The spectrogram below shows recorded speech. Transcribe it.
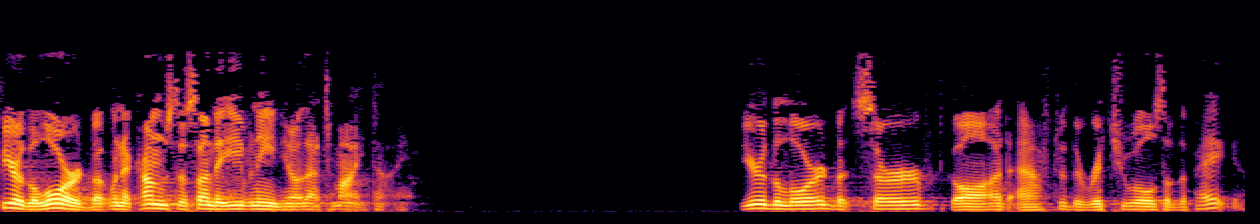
fear the Lord, but when it comes to Sunday evening, you know, that's my time. Feared the Lord, but served God after the rituals of the pagans.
